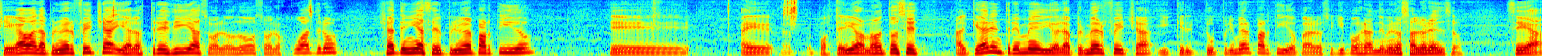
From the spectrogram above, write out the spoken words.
llegaba la primera fecha y a los tres días, o a los dos, o a los cuatro, ya tenías el primer partido posterior, ¿no? Entonces al quedar entre medio la primera fecha y que tu primer partido para los equipos grandes, menos San Lorenzo, sea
